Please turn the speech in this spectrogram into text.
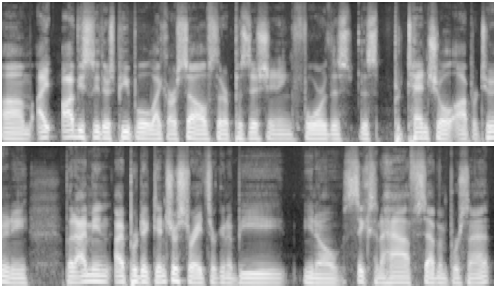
Um, I obviously there's people like ourselves that are positioning for this this potential opportunity, but I mean I predict interest rates are going to be you know six and a half seven percent.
